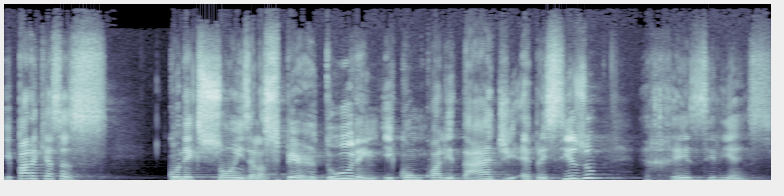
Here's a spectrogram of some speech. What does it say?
E para que essas conexões elas perdurem e com qualidade, é preciso resiliência.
